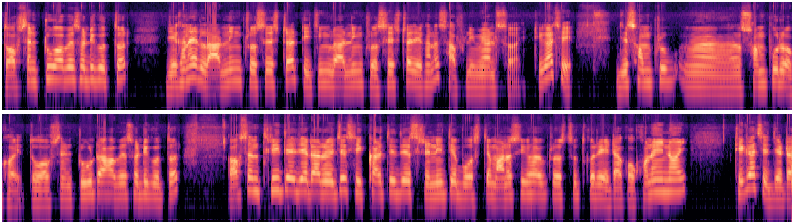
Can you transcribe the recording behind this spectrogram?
তো অপশান টু হবে সঠিক উত্তর, যেখানে লার্নিং প্রসেসটা, টিচিং, লার্নিং প্রসেসটা যেখানে সাপ্লিমেন্টস হয়, ঠিক আছে? যে সম্পূরক হয়। তো অপশান টুটা হবে সঠিক উত্তর। অপশান থ্রিতে যেটা রয়েছে, শিক্ষার্থীদের শ্রেণীতে বসতে মানসিকভাবে প্রস্তুত করে এটা কখনোই নয়, ঠিক আছে? যেটা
